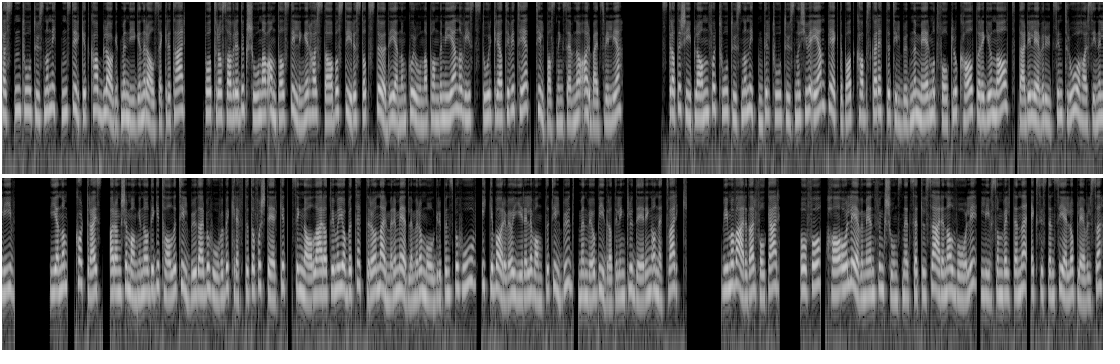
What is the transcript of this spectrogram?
Høsten 2019 styrket KAB laget med ny generalsekretær. På tross av reduksjon av antall stillinger har stab og styre stått stødig gjennom koronapandemien og vist stor kreativitet, tilpasningsevne og arbeidsvilje. Strategiplanen for 2019 til 2021 pekte på at KAB skal rette tilbudene mer mot folk lokalt og regionalt, der de lever ut sin tro og har sine liv. Gjennom kortreist, arrangementene og digitale tilbud er behovet bekreftet og forsterket, signalet er at vi må jobbe tettere og nærmere medlemmer og målgruppens behov, ikke bare ved å gi relevante tilbud, men ved å bidra til inkludering og nettverk. Vi må være der folk er. Å få, ha og leve med en funksjonsnedsettelse er en alvorlig, livsomveltende, eksistensiell opplevelse.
